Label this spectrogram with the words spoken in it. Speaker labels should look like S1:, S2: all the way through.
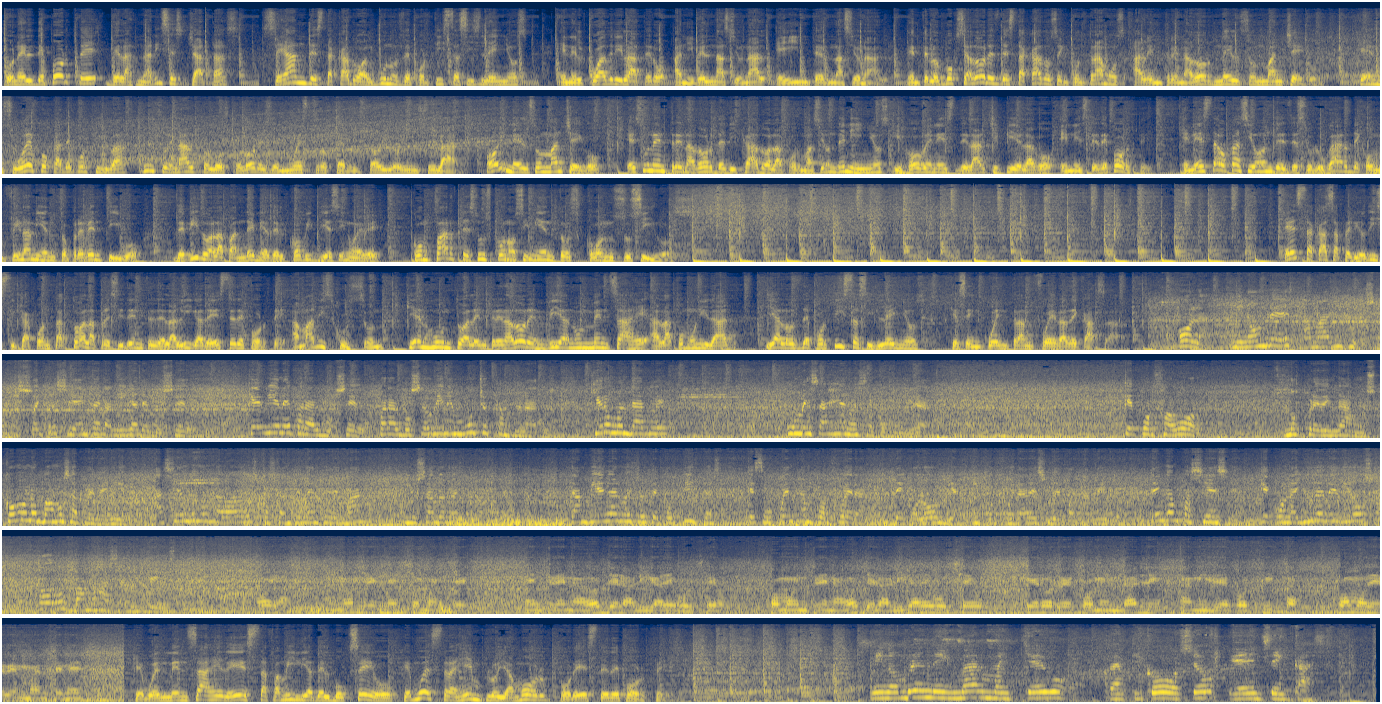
S1: Con el deporte de las narices chatas se han destacado algunos deportistas isleños en el cuadrilátero a nivel nacional e internacional. Entre los boxeadores destacados encontramos al entrenador Nelson Manchego, que en su época deportiva puso en alto los colores de nuestro territorio insular. Hoy Nelson Manchego es un entrenador dedicado a la formación de niños y jóvenes del archipiélago en este deporte. En esta ocasión, desde su lugar de confinamiento preventivo, debido a la pandemia del COVID-19, comparte sus conocimientos con sus hijos. Esta casa periodística contactó a la presidente de la liga de este deporte, Amadis Hudson, quien junto al entrenador envían un mensaje a la comunidad y a los deportistas isleños que se encuentran fuera de casa.
S2: Hola, mi nombre es Amadis Hudson, soy presidente de la liga de boxeo. ¿Qué viene para el boxeo? Para el boxeo vienen muchos campeonatos. Quiero mandarle un mensaje a nuestra comunidad. Que por favor nos prevengamos. ¿Cómo nos vamos a prevenir? Haciendo los lavados constantemente de mano y usando nuestro tapabocas. También a nuestros deportistas que se encuentran por fuera de Colombia y por fuera de su departamento. Tengan paciencia, que con la ayuda de Dios todos vamos a salir de esto.
S3: Hola, mi nombre es Nelson Manchego, entrenador de la Liga de Bolseo. Como entrenador de la Liga de Bolseo, quiero recomendarle a mis deportistas cómo deben mantenerse.
S1: Qué buen mensaje de esta familia del boxeo que muestra ejemplo y amor por este deporte.
S4: Mi nombre es Neymar Manchego, practico boxeo, quédense en casa.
